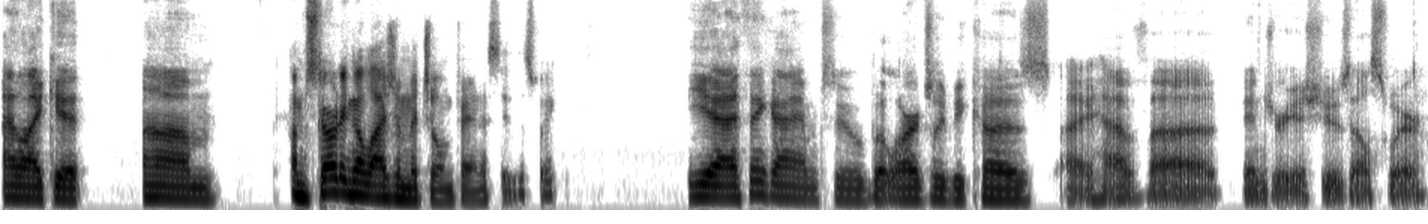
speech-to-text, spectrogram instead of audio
I like it. Um, I'm starting Elijah Mitchell in fantasy this week. yeah, I think I am too, but largely because I have uh, injury issues elsewhere.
